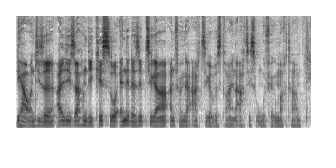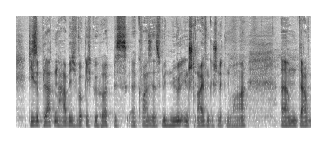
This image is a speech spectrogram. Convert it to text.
Ja, und diese, all die Sachen, die Kiss so Ende der 70er, Anfang der 80er bis 83 so ungefähr gemacht haben, diese Platten habe ich wirklich gehört, bis äh, quasi das Vinyl in Streifen geschnitten war. Ähm, da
